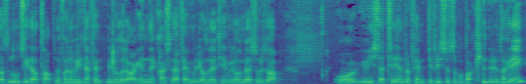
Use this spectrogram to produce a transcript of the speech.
altså Noen sier at tapene for Norwegian er 15 millioner dagen. Kanskje det er 5 millioner eller 10 millioner, men det er store tap. Og hvis det er 350 fly som står på bakken rundt omkring,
